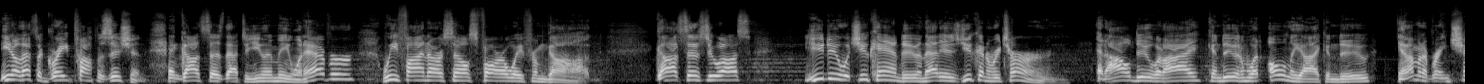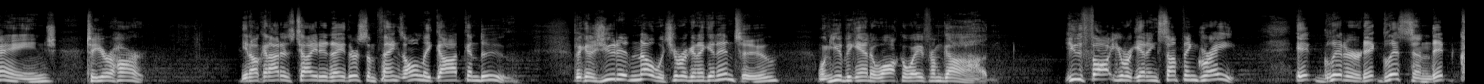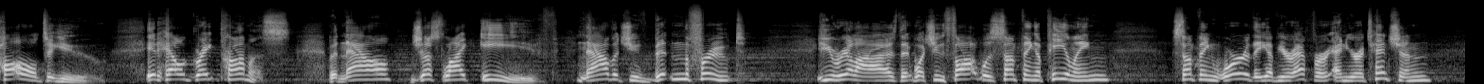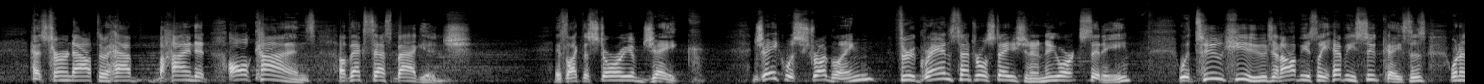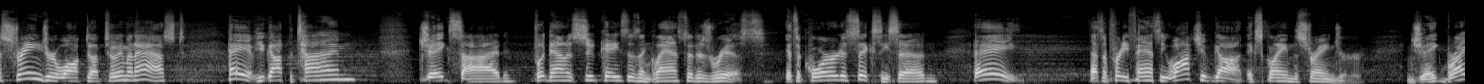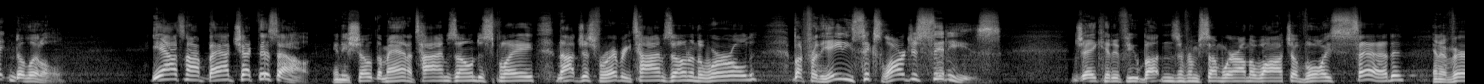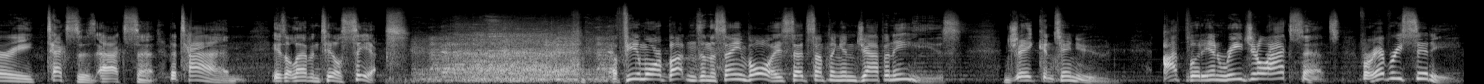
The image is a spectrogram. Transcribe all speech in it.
You know, that's a great proposition. And God says that to you and me whenever we find ourselves far away from God. God says to us, You do what you can do, and that is you can return. And I'll do what I can do and what only I can do. And I'm going to bring change to your heart. You know, can I just tell you today, there's some things only God can do because you didn't know what you were going to get into when you began to walk away from God. You thought you were getting something great. It glittered, it glistened, it called to you. It held great promise. But now, just like Eve, now that you've bitten the fruit, you realize that what you thought was something appealing, something worthy of your effort and your attention, has turned out to have behind it all kinds of excess baggage. It's like the story of Jake. Jake was struggling through Grand Central Station in New York City with two huge and obviously heavy suitcases when a stranger walked up to him and asked, Hey, have you got the time? Jake sighed, put down his suitcases, and glanced at his wrists. It's a quarter to six, he said. Hey, that's a pretty fancy watch you've got, exclaimed the stranger. Jake brightened a little. Yeah, it's not bad. Check this out. And he showed the man a time zone display, not just for every time zone in the world, but for the 86 largest cities. Jake hit a few buttons, and from somewhere on the watch, a voice said in a very Texas accent, The time is 11 till 6. a few more buttons, and the same voice said something in Japanese. Jake continued, I've put in regional accents for every city.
